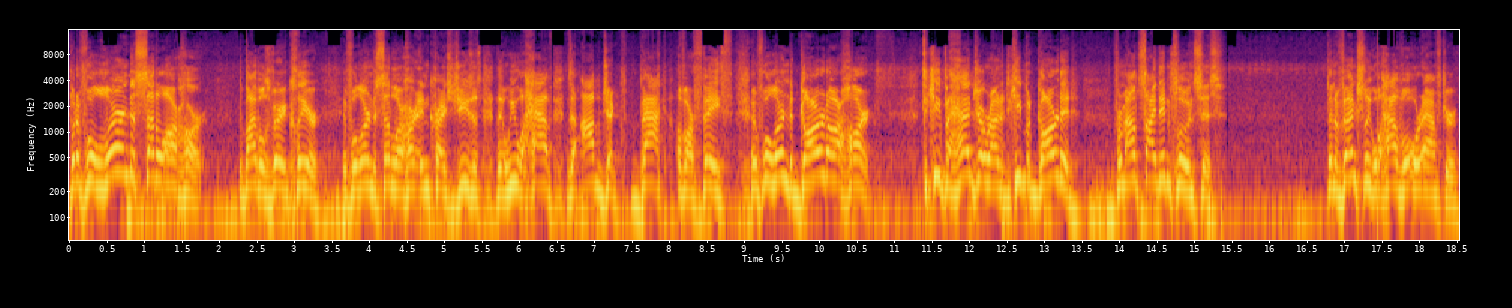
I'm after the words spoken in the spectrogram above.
But if we'll learn to settle our heart, the Bible is very clear. If we'll learn to settle our heart in Christ Jesus, that we will have the object back of our faith. If we'll learn to guard our heart, to keep a hedge around it, to keep it guarded from outside influences, then eventually we'll have what we're after.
